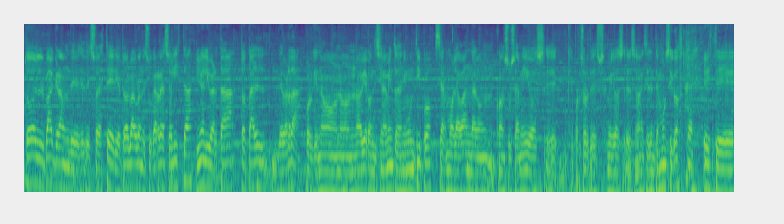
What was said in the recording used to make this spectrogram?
todo el background de, de Soda Stereo, todo el background de su carrera solista y una libertad total de verdad, porque no, no, había condicionamientos de ningún tipo. Se armó la banda con, con sus amigos, eh, que por suerte sus amigos eh, son excelentes músicos. Este,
